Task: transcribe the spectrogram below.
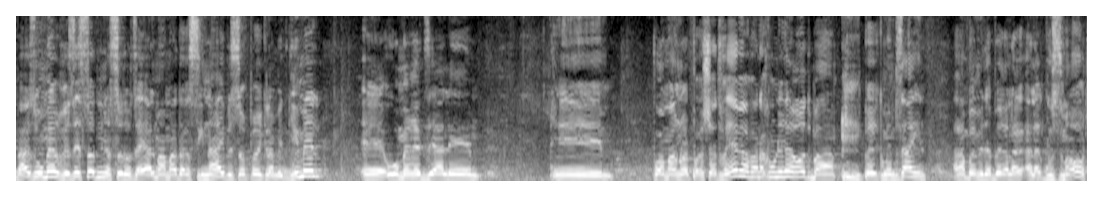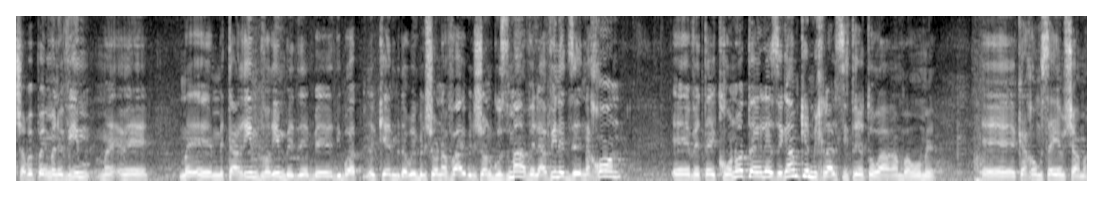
ואז הוא אומר וזה סוד מן הסודות. זה היה על מעמד הר סיני בסוף פרק ל"ג אה, הוא אומר את זה על... אה, אה, פה אמרנו על פרשת וירא ואנחנו נראה עוד בפרק מ"ז הרמב"ם מדבר על הגוזמאות שהרבה פעמים הנביאים מתארים דברים בדיברת, כן, מדברים בלשון הוואי, בלשון גוזמה ולהבין את זה נכון ואת העקרונות האלה זה גם כן מכלל סתרי תורה הרמב"ם אומר ככה הוא מסיים שמה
